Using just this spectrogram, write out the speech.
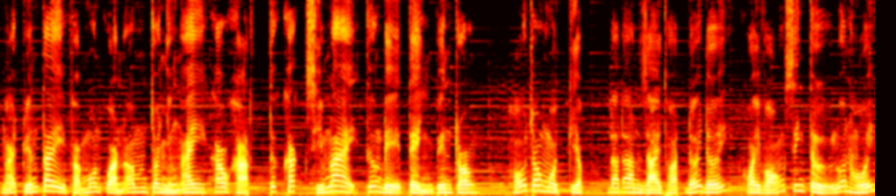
Ngài truyền tay pháp môn quản âm cho những ai khao khát tức khắc xím lại thương đề tỉnh bên trong. Hố trong một kiếp đạt an giải thoát đới đới khỏi vóng sinh tử luân hối.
